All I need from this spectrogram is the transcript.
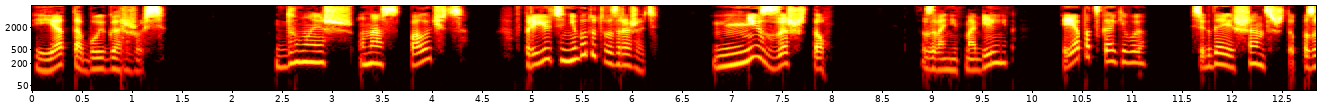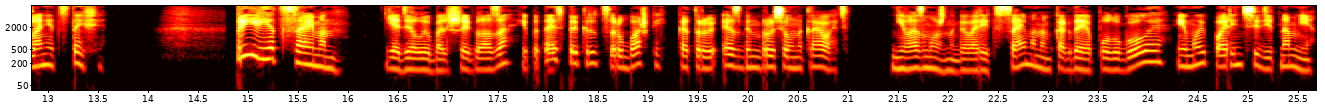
Я тобой горжусь. Думаешь, у нас получится? В приюте не будут возражать? Ни за что. Звонит мобильник, и я подскакиваю. Всегда есть шанс, что позвонит Стефи. «Привет, Саймон!» Я делаю большие глаза и пытаюсь прикрыться рубашкой, которую Эсбин бросил на кровать. Невозможно говорить с Саймоном, когда я полуголая, и мой парень сидит на мне.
